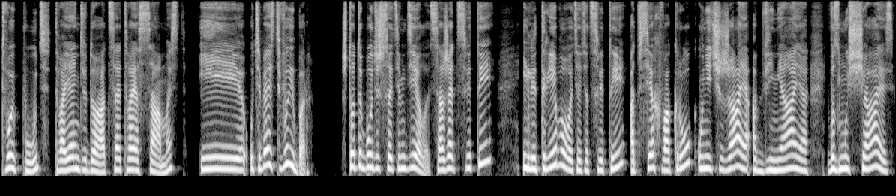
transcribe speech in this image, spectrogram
твой путь, твоя индивидуация, твоя самость. И у тебя есть выбор. Что ты будешь с этим делать? Сажать цветы или требовать эти цветы от всех вокруг, уничижая, обвиняя, возмущаясь,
